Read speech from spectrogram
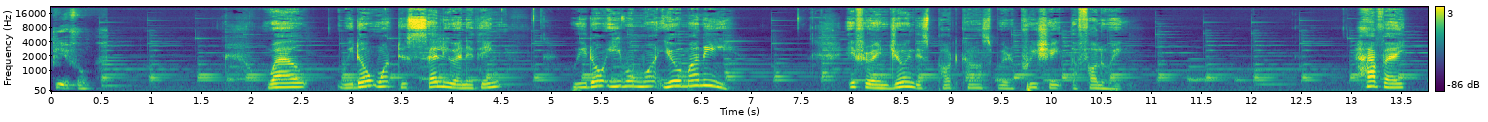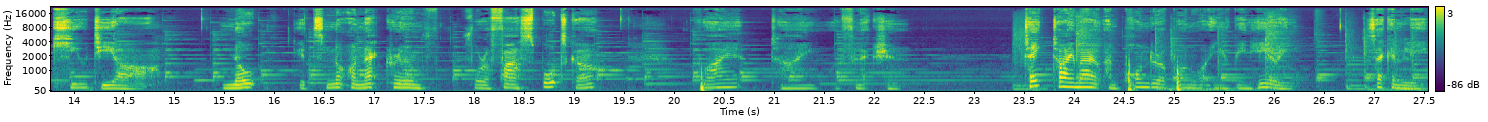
beautiful. Well, we don't want to sell you anything. We don't even want your money. If you're enjoying this podcast, we appreciate the following. Have a QTR. Nope, it's not an acronym for a fast sports car. Quiet time reflection. Take time out and ponder upon what you've been hearing. Secondly,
